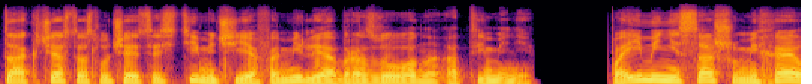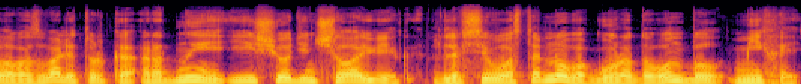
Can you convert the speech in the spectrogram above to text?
Так часто случается с теми, чья фамилия образована от имени. По имени Сашу Михайлова звали только родные и еще один человек. Для всего остального города он был Михой.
